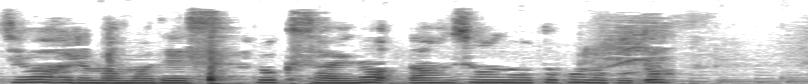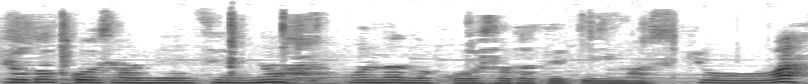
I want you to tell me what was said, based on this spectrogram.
ちは、はるままです。6歳の男性の男の子と、小学校3年生の女の子を育てています。今日は、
